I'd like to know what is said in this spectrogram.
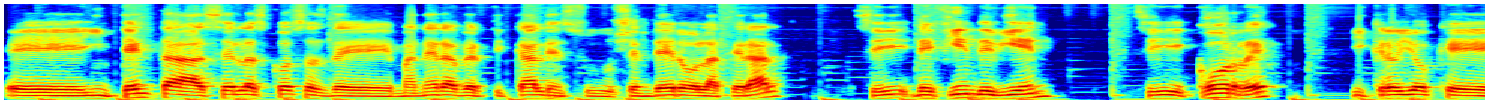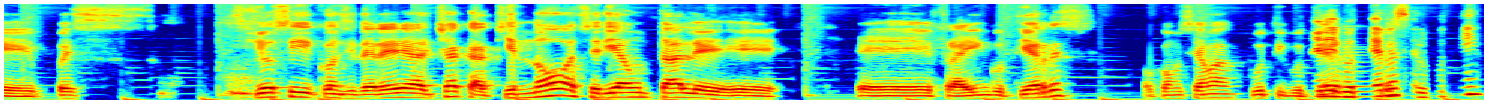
eh, intenta hacer las cosas de manera vertical en su sendero lateral, sí, defiende bien, sí, corre, y creo yo que, pues, yo sí consideraría al Chaca. Quien no sería un tal eh, eh, Efraín Gutiérrez, o cómo se llama, Guti Gutiérrez. Eric Gutiérrez, el Guti.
